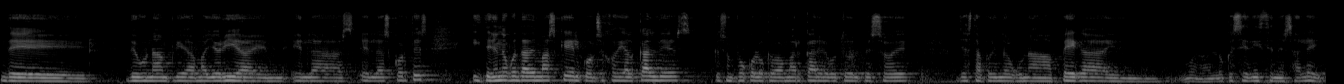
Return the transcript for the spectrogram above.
de, de una amplia mayoría en, en, las, en, las, Cortes, y teniendo en cuenta además que el Consejo de Alcaldes, que es un poco lo que va a marcar el voto del PSOE, ya está poniendo alguna pega en, bueno, en lo que se dice en esa ley.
